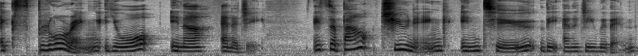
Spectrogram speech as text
exploring your inner energy. It's about tuning into the energy within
